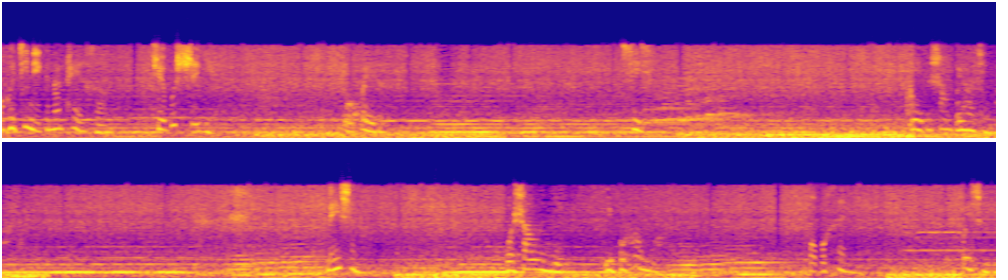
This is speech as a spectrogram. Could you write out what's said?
我会尽力跟他配合，绝不食言。我会的，谢谢。你的伤不要紧吧？没什么。我伤了你，你不恨我？我不恨你。为什么？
